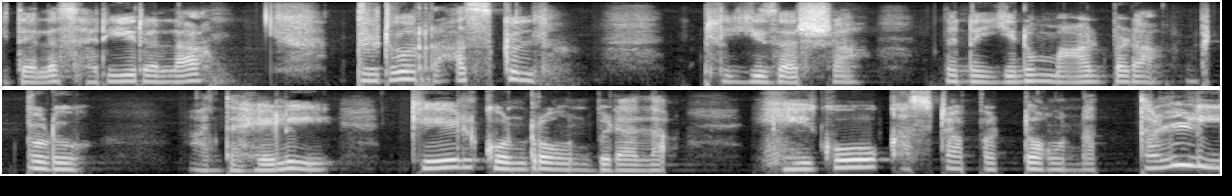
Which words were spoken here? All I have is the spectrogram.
ಇದೆಲ್ಲ ಸರಿ ಇರಲ್ಲ. ಬಿಡೋ ರಾಸ್ಕಲ್. ಪ್ಲೀಸ್ ಹರ್ಷ, ನನ್ನ ಏನೂ ಮಾಡಬೇಡ, ಬಿಟ್ಬಿಡು ಅಂತ ಹೇಳಿ ಕೇಳ್ಕೊಂಡ್ರು ಅವ್ನು ಬಿಡಲ್ಲ. ಹೇಗೋ ಕಷ್ಟಪಟ್ಟು ಅವನ್ನ ತಳ್ಳಿ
